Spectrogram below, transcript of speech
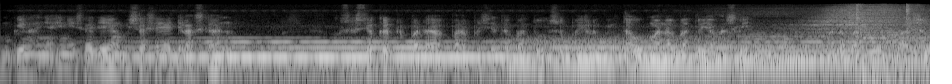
mungkin hanya ini saja yang bisa saya jelaskan khususnya kepada para pecinta batu supaya lebih tahu mana batu yang asli mana batu yang palsu.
